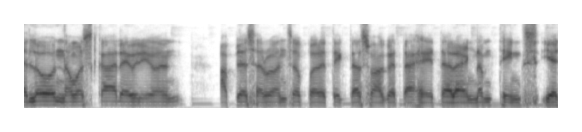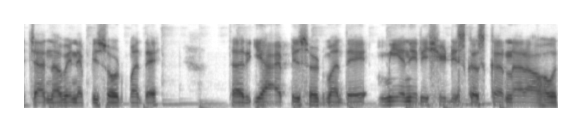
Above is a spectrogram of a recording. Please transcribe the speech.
हॅलो नमस्कार एव्हरीवन आपल्या सर्वांचं परत एकदा स्वागत आहे द रँडम थिंग्स याच्या नवीन एपिसोडमध्ये तर या एपिसोडमध्ये मी आणि ऋषी डिस्कस करणार आहोत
